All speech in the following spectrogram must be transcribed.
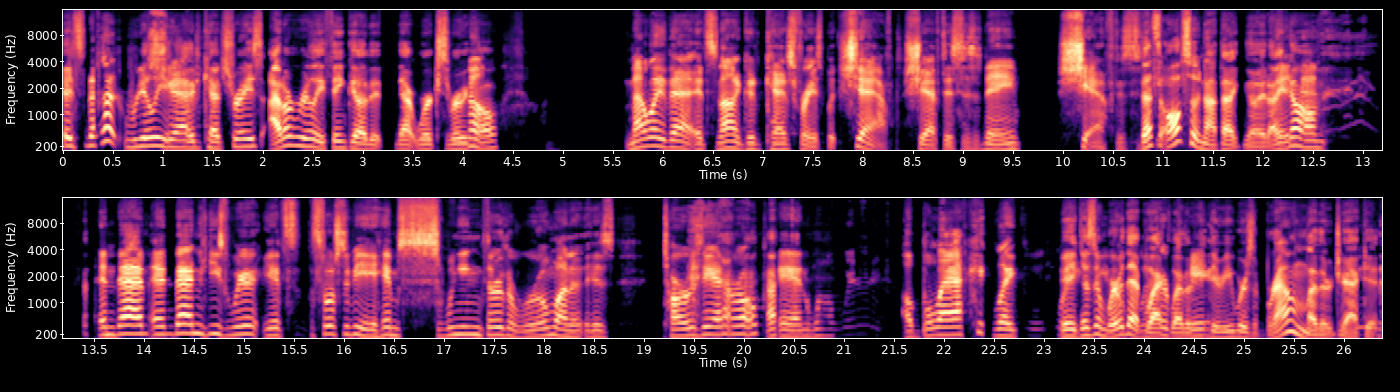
it's not really a good catchphrase. I don't really think that it that works very No. well. Not only that, it's not a good catchphrase, but Shaft. Shaft is his name. Shaft is That's also not that good. I And know. then- and then and then he's wearing it's supposed to be him swinging through the room on his Tarzan rope and while wearing a black like, he like, doesn't wear know, that black leather either. He wears a brown leather jacket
